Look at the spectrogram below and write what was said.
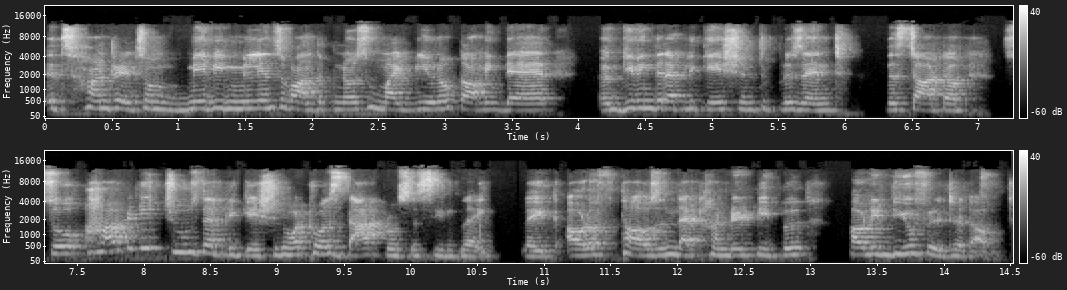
it's hundreds or maybe millions of entrepreneurs who might be, you know, coming there uh, giving their application to present the startup. So how did you choose the application? What was that process seem like? Like out of thousand, that hundred people, how did you filter it out?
